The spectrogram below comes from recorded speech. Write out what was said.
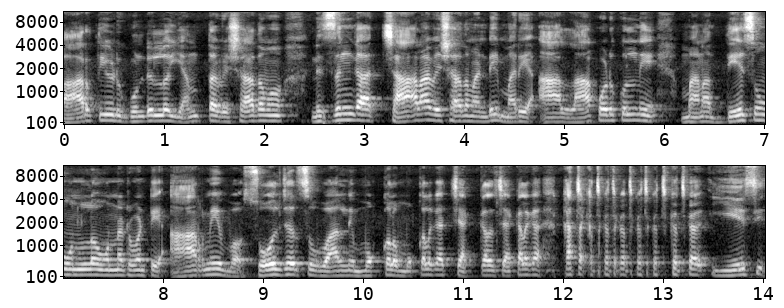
భారతీయుడి గుండెల్లో ఎంత విషాదమో నిజంగా చాలా విషాదం అండి మరి ఆ లా కొడుకుల్ని మన దేశంలో ఉన్నటువంటి ఆర్మీ సోల్జర్స్ వాళ్ళని ముక్కలు ముక్కలుగా చెక్కలు చెక్కలుగా కచ్చ కచ్చ కచ్చ కచ్చ కచ్చ కచ్చ కచ్చ వేసి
